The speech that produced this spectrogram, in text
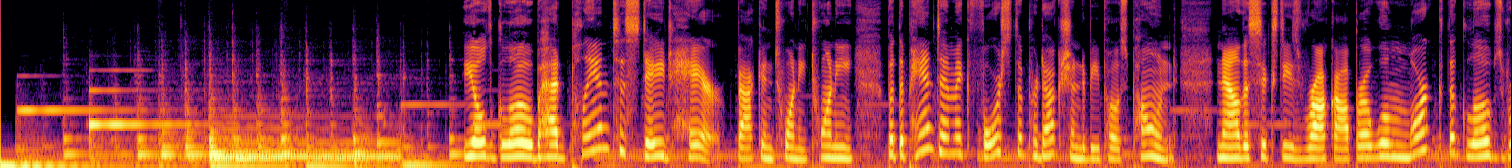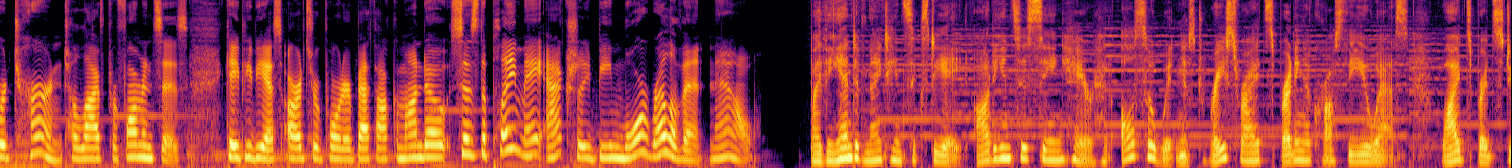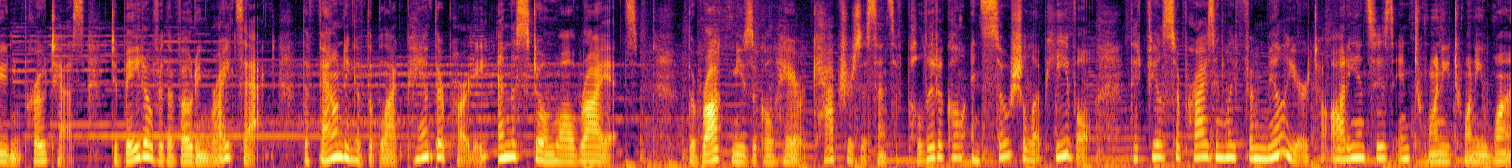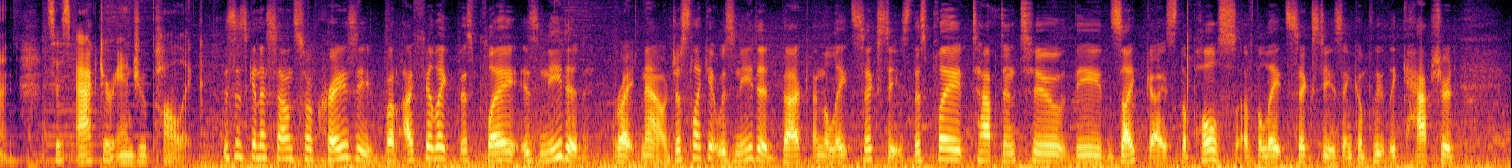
The Old Globe had planned to stage Hair back in 2020, but the pandemic forced the production to be postponed. Now, the 60s rock opera will mark the Globe's return to live performances. KPBS arts reporter Beth Accomando says the play may actually be more relevant now. By the end of 1968, audiences seeing Hair had also witnessed race riots spreading across the U.S., widespread student protests, debate over the Voting Rights Act, the founding of the Black Panther Party, and the Stonewall riots. The rock musical Hair captures a sense of political and social upheaval that feels surprisingly familiar to audiences in 2021, says actor Andrew Polec. This is going to sound so crazy, but I feel like this play is needed right now, just like it was needed back in the late 60s. This play tapped into the zeitgeist, the pulse of the late 60s, and completely captured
